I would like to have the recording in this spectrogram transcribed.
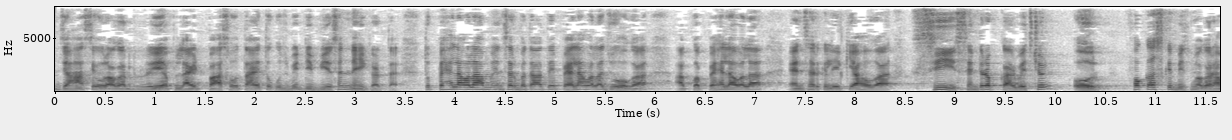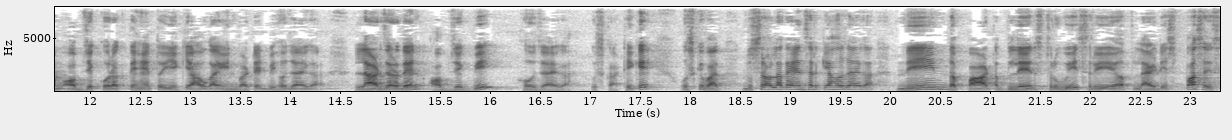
जहाँ से और अगर रे ऑफ़ लाइट पास होता है तो कुछ भी डिविएशन नहीं करता है। तो पहला वाला हम आंसर बताते हैं। पहला वाला जो होगा, आपका पहला वाला आंसर के लिए क्या होगा? सी सेंटर ऑफ़ कार्वेचर और फोकस के बीच में अगर हम ऑब्जेक्ट को रखते हैं तो ये क्या होगा? इन्वर्टेड भी हो जाएगा। लार्जर देन ऑब्जेक्ट भी हो जाएगा उसका, ठीक है? उसके बाद दूसरा वाला का आंसर क्या हो जाएगा? Name the part of lens through which ray of light is passes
